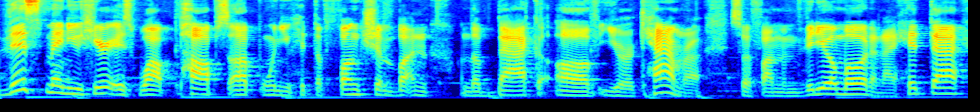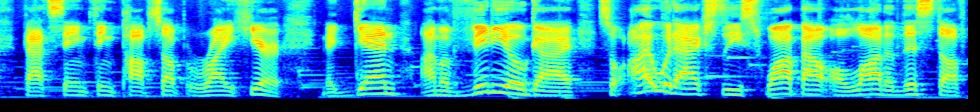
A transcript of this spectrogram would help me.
this menu here is what pops up when you hit the function button on the back of your camera. So if I'm in video mode and I hit that, that same thing pops up right here. And again, I'm a video guy, so I would actually swap out a lot of this stuff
